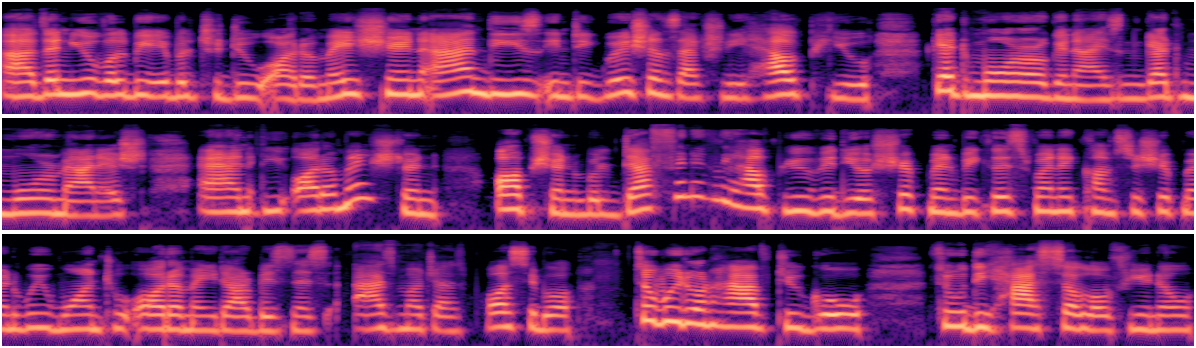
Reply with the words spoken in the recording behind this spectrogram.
uh, then you will be able to do automation. And these integrations actually help you get more organized and get more managed. And the automation option will definitely help you with your shipment because when it comes to shipment we want to automate our business as much as possible. So we don't have to go through the hassle of you know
